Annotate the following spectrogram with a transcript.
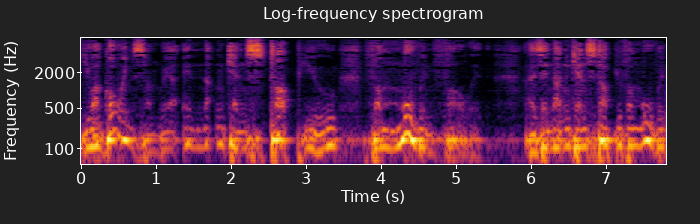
You are going somewhere and nothing can stop you from nothing can stop you from moving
